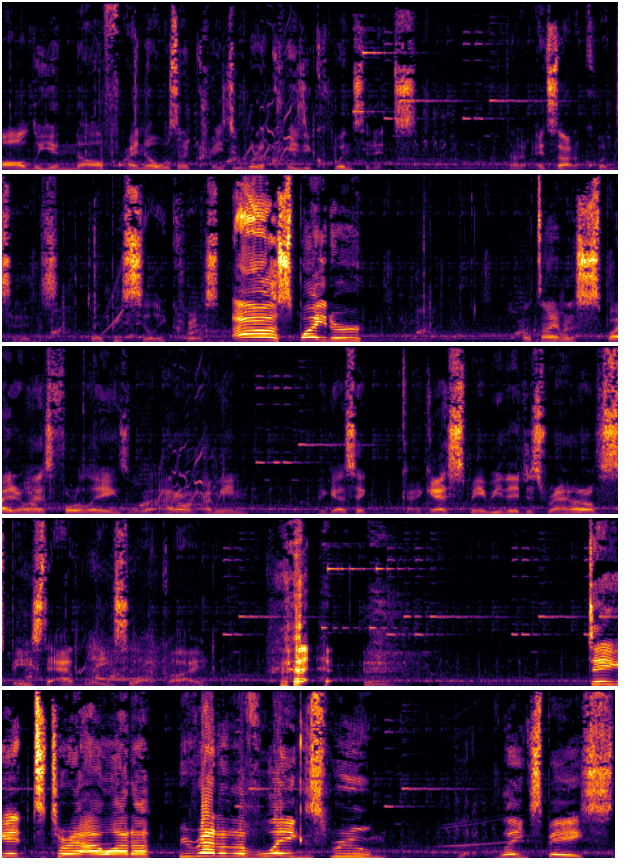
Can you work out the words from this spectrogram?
oddly enough. I know, it wasn't it crazy? What a crazy coincidence. It's not a coincidence. Don't be silly, Chris. Ah, spider! Well, it's not even a spider. It only has four legs. What? I don't, I mean, I guess I, I guess maybe they just ran out of space to add legs to that guy. Dang it, Iwata! We ran out of legs room! leg space.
